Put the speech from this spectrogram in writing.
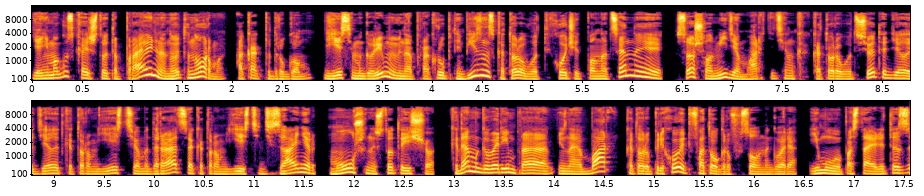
Я не могу сказать, что это правильно, но это норма. А как по-другому? Если мы говорим именно про крупный бизнес, который вот хочет полноценный social media маркетинг, который вот все это делает, делает, в котором есть модерация, в котором есть дизайнер, моушен и что-то еще. Когда мы говорим про, не знаю, бар, который приходит, фотограф, условно говоря, ему поставили ТЗ,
